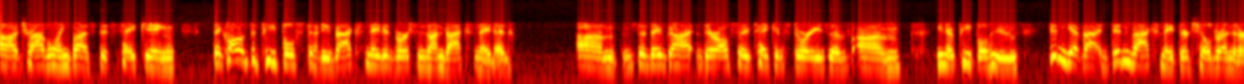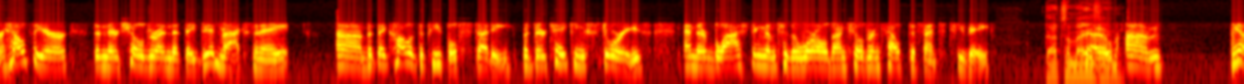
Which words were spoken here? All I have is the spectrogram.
uh, traveling bus that's taking they call it the People Study: vaccinated versus unvaccinated. Um, so they've got they're also taking stories of um, you know people who didn't get va- didn't vaccinate their children that are healthier than their children that they did vaccinate. Uh, but they call it the People Study. But they're taking stories and they're blasting them to the world on Children's Health Defense TV. That's amazing. So, um, yeah.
